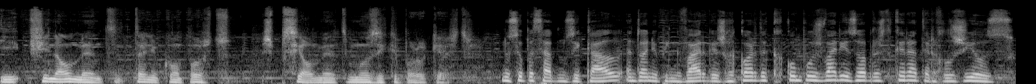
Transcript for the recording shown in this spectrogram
E finalmente tenho composto especialmente música para orquestra. No seu passado musical, António Pinho Vargas recorda que compôs várias obras de caráter religioso.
